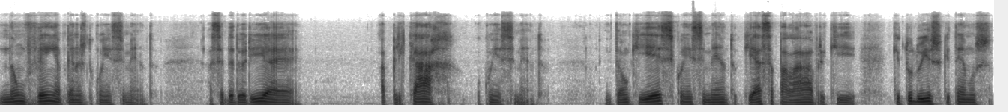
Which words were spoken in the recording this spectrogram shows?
não vem apenas do conhecimento. A sabedoria é aplicar o conhecimento. Então, que esse conhecimento, que essa palavra, que, que tudo isso que temos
